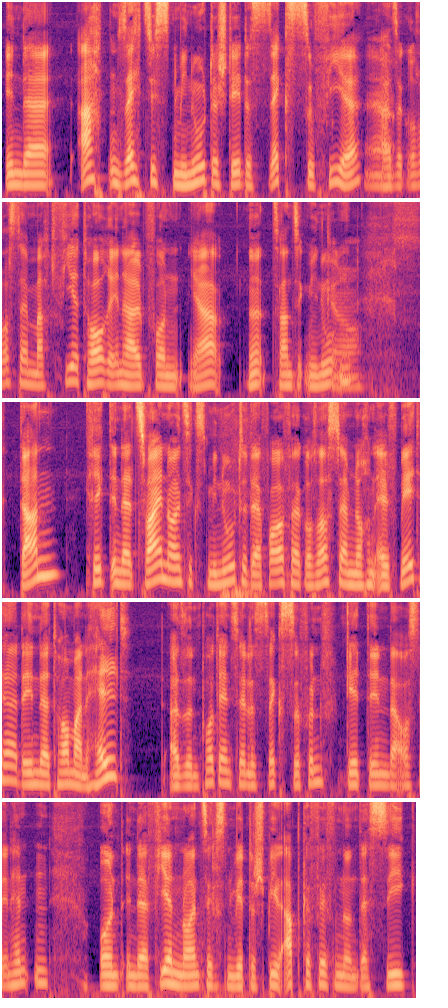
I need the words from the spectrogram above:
in der 68. Minute steht es 6 zu 4. Ja. Also Groß Ostheim macht vier Tore innerhalb von, ja, ne, 20 Minuten. Genau. Dann kriegt in der 92. Minute der VfL Groß Ostheim noch einen Elfmeter, den der Tormann hält. Also ein potenzielles 6 zu 5 geht denen da aus den Händen. Und in der 94. wird das Spiel abgepfiffen und der Sieg,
